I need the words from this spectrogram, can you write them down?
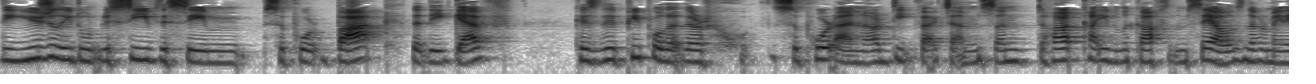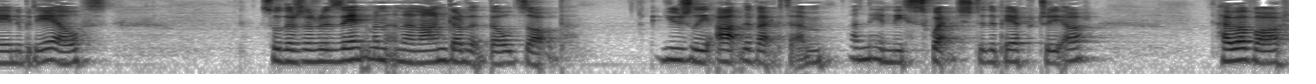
They usually don't receive the same support back that they give because the people that they're supporting are deep victims and can't even look after themselves, never mind anybody else. So there's a resentment and an anger that builds up, usually at the victim, and then they switch to the perpetrator. However,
